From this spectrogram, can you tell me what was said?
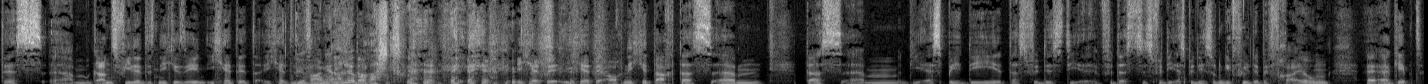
das, äh, haben ganz viele das nicht gesehen. Ich hätte, ich hätte. Wir waren ja alle gedacht. überrascht. ich hätte, ich hätte auch nicht gedacht, dass ähm, ähm, dass ähm, die SPD, dass für das die, für das, das für die SPD so ein Gefühl der Befreiung äh, ergibt.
